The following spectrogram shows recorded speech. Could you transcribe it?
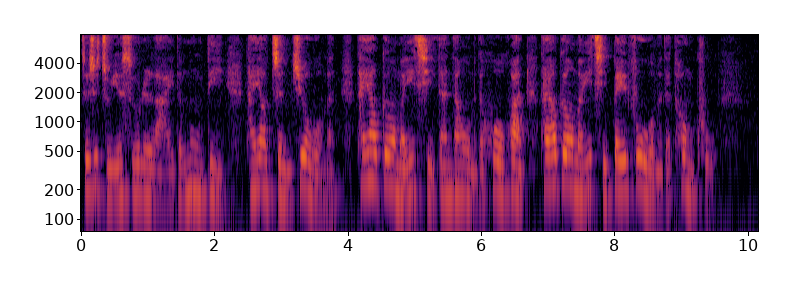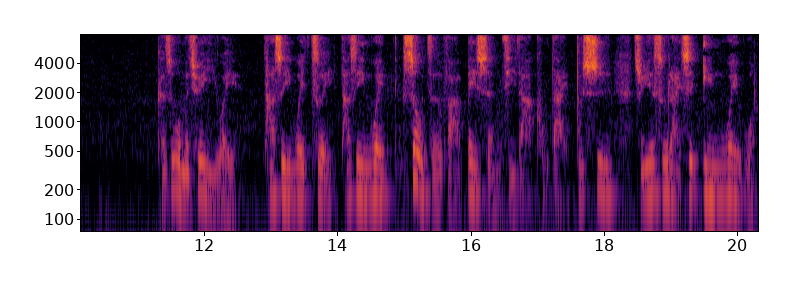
这是主耶稣来的目的，他要拯救我们，他要跟我们一起担当我们的祸患，他要跟我们一起背负我们的痛苦。可是我们却以为他是因为罪，他是因为受责罚，被神击打苦待。不是，主耶稣来是因为我们。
